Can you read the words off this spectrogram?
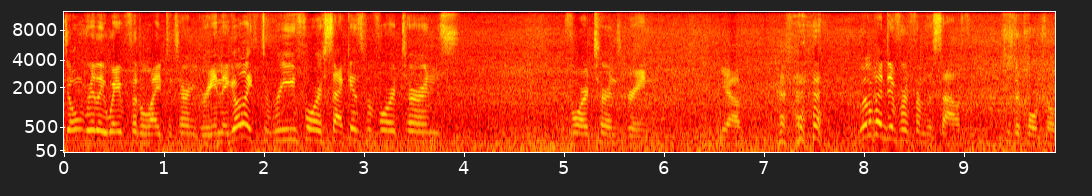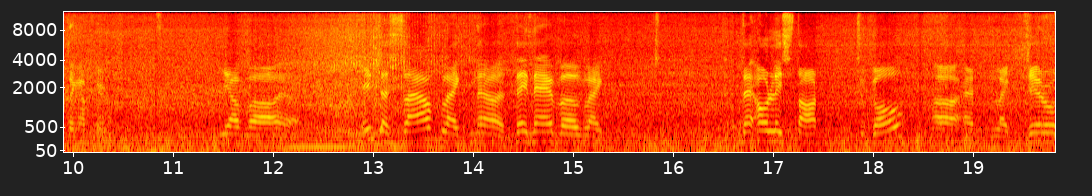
don't really wait for the light to turn green. They go like three, four seconds before it turns before it turns green. Yeah. A little bit different from the south. Just a cultural thing up here. Yeah, but in the south, like no, they never like. They only start to go uh, at like zero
